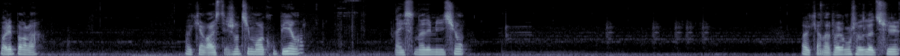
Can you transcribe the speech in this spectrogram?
Faut aller par là. Ok, on va rester gentiment accroupi. Hein. Nice, on a des munitions. Ok, on n'a pas grand chose là-dessus.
